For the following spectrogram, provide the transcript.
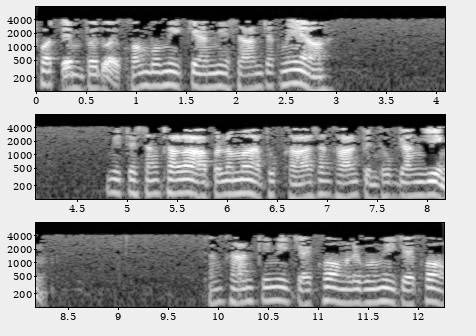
พราะเต็มไปด้วยของบ่มีแกนมีสารจากแนวมีแต่สังขาราปรมาทุกขาสังขารเป็นทุกอย่างยิ่ง สังขารที่มีใจคล้องและบ่มีใจคล้อง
